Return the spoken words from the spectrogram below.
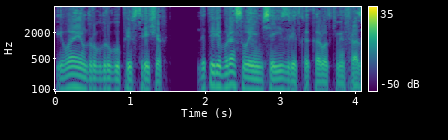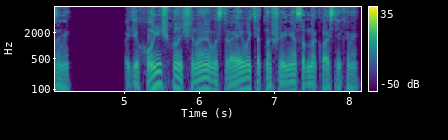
Киваем друг другу при встречах, да перебрасываемся изредка короткими фразами. Потихонечку начинаю выстраивать отношения с одноклассниками.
